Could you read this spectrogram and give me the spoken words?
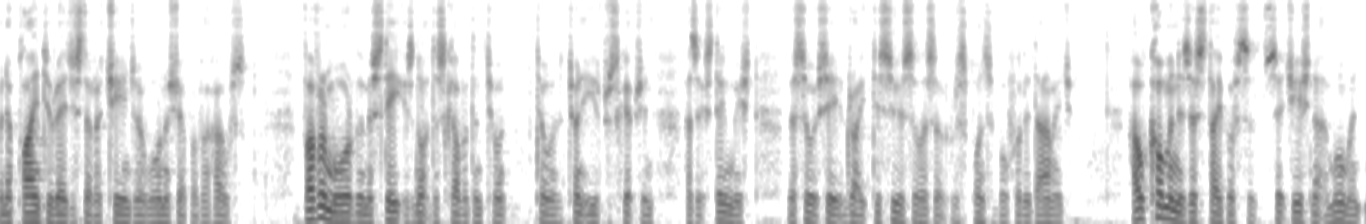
when applying to register a change of ownership of a house. Furthermore, the mistake is not discovered until a 20-year prescription has extinguished the associated right to sue a solicitor responsible for the damage. How common is this type of situation at the moment,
